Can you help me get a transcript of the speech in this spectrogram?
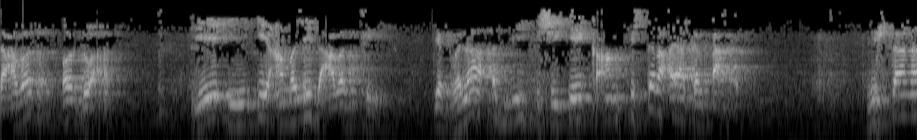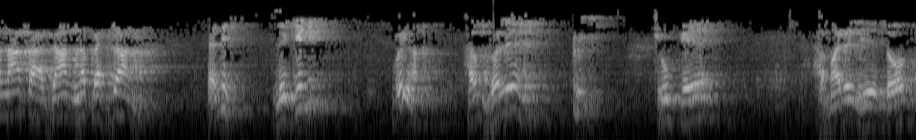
دعوت اور دعا۔ یہ ان کی عملی دعوت تھی کہ بھلا آدمی کسی کے کام کس طرح آیا کرتا ہے۔ رشتہ نہ ناتا، جان نہ پہچان۔ ہے نہیں لیکن وہی ہم بھلے ہیں۔ کیونکہ ہمارے لیے تو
